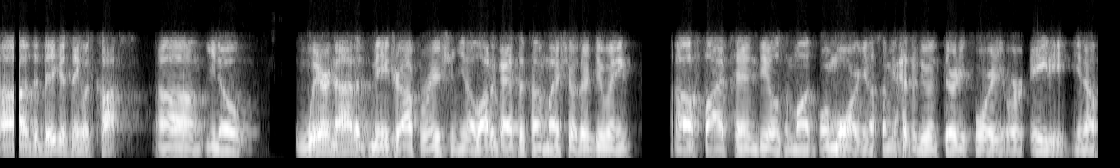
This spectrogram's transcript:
uh, the biggest thing was cost. Um, you know, we're not a major operation. You know, a lot of guys that come on my show, they're doing uh, five, 10 deals a month or more. You know, some guys are doing 30, 40, or 80, you know.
